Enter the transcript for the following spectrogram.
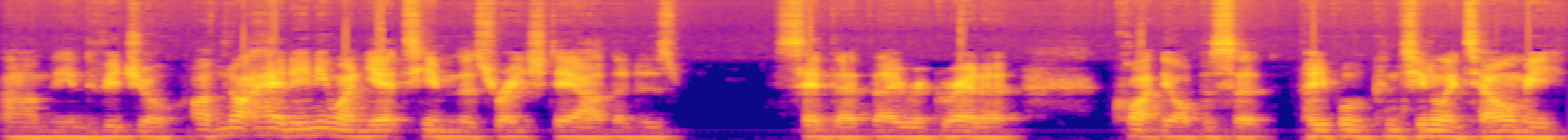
um, the individual. I've not had anyone yet, Tim, that's reached out that has said that they regret it. Quite the opposite. People continually tell me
